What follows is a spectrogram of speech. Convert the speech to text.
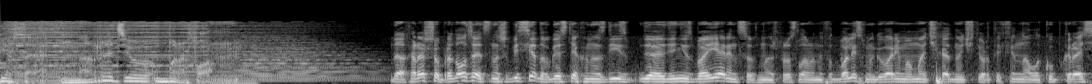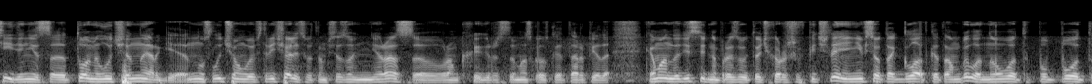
эксперта на радио Марафон. Да, хорошо, продолжается наша беседа. В гостях у нас Денис, э, Бояринцев, наш прославленный футболист. Мы говорим о матчах 1-4 финала Кубка России. Денис, э, Томи Луч Энергия. Ну, с Лучом вы встречались в этом сезоне не раз э, в рамках игр с Московской торпедо. Команда действительно производит очень хорошее впечатление. Не все так гладко там было, но вот под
